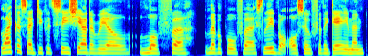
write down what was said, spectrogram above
like I said, you could see she had a real love for Liverpool, firstly, but also for the game. And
